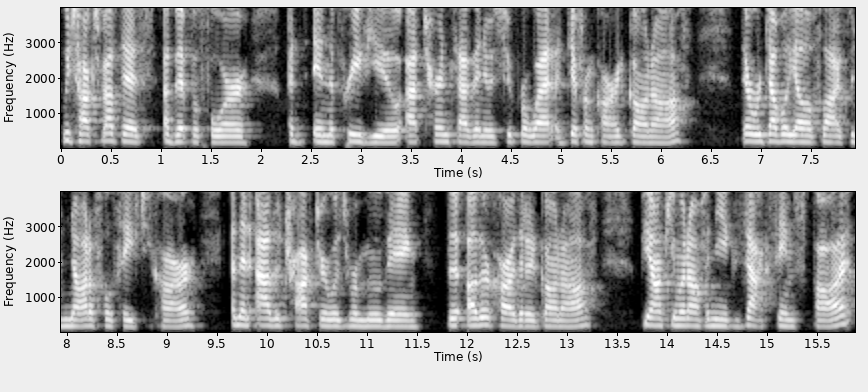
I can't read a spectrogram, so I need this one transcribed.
We talked about this a bit before uh, in the preview at turn seven. It was super wet. A different car had gone off. There were double yellow flags, but not a full safety car. And then as a tractor was removing the other car that had gone off, Bianchi went off in the exact same spot.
